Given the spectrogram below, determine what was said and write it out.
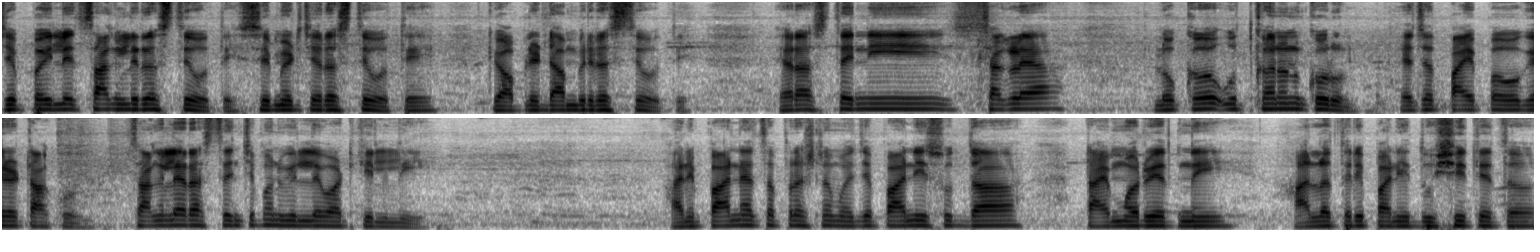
जे पहिले चांगले रस्ते होते सिमेंटचे रस्ते होते किंवा आपले डांबरी रस्ते होते ह्या रस्त्यांनी सगळ्या लोक उत्खनन करून याच्यात पाईप वगैरे टाकून चांगल्या रस्त्यांची पण विल्हेवाट केलेली आहे. आणि पाण्याचा प्रश्न म्हणजे पाणीसुद्धा टायमावर येत नाही आलं तरी पाणी दूषित येतं.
